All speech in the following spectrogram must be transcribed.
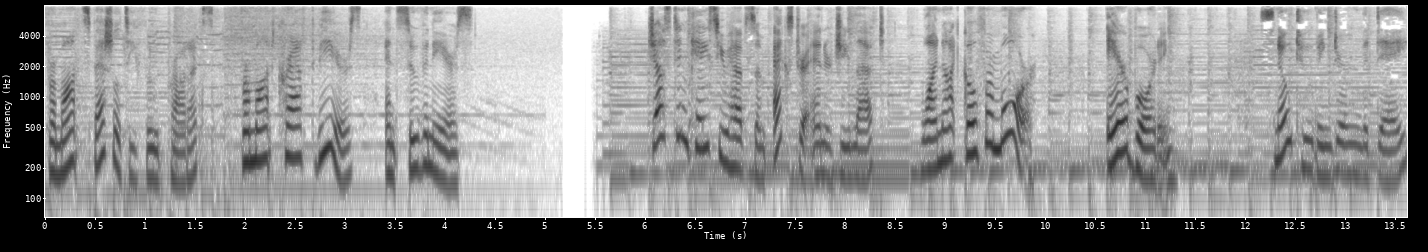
Vermont specialty food products, Vermont craft beers, and souvenirs. Just in case you have some extra energy left, why not go for more? Airboarding. snow tubing during the day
